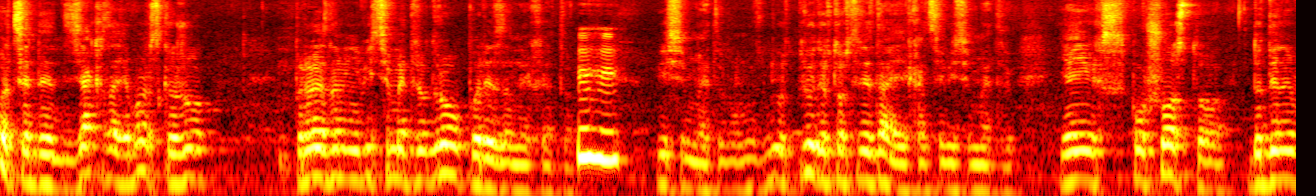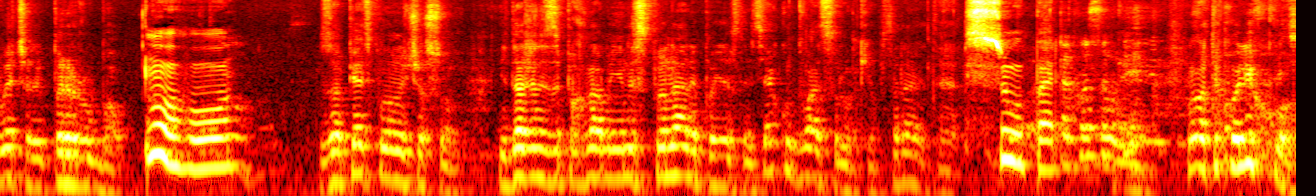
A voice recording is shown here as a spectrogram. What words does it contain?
ну це не можна казати, я можу скажу, привезли мені 8 метрів дров порізаних. Угу. 8 метрів. Ну, Люди, хто знає, яка це 8 метрів. Я їх з пол шостого до 1 вечора перерубав Ого. за 5,5 часов. І навіть не запекла мені ні спина, ні поясниця, як у 20 років. Представляєте? Супер. О, тако легко.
